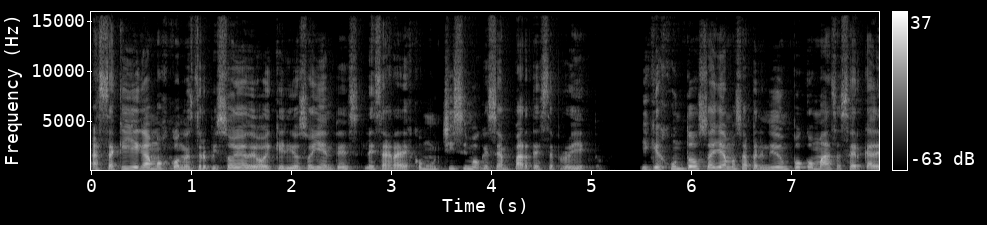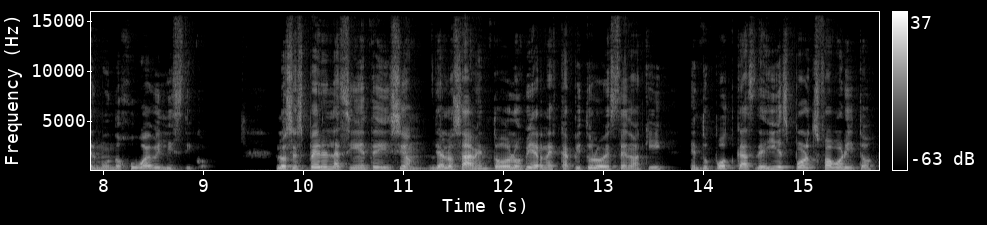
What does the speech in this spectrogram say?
hasta aquí llegamos con nuestro episodio de hoy queridos oyentes, les agradezco muchísimo que sean parte de este proyecto y que juntos hayamos aprendido un poco más acerca del mundo jugabilístico. Los espero en la siguiente edición, ya lo saben, todos los viernes capítulo estreno aquí en tu podcast de eSports favorito,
